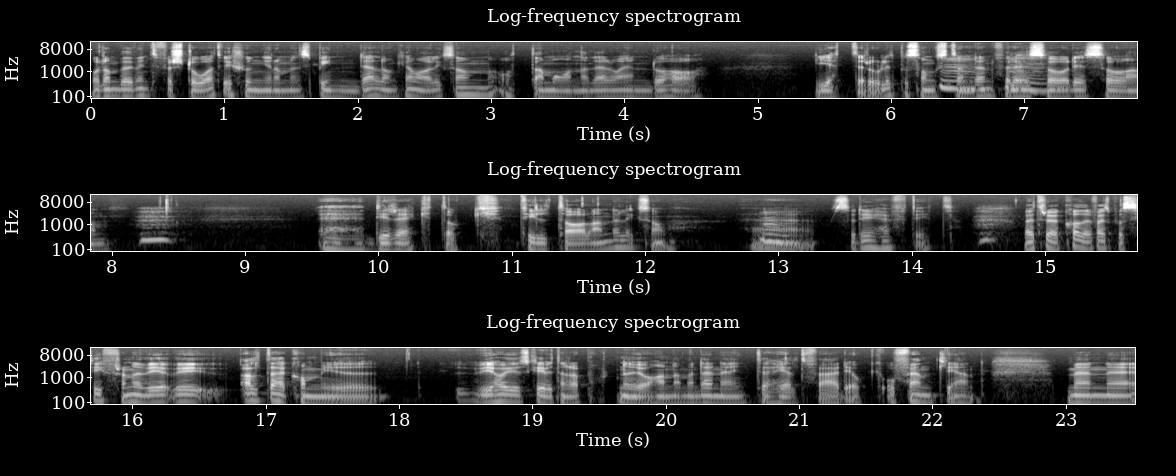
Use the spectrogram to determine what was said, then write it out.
Och de behöver inte förstå att vi sjunger om en spindel. De kan vara liksom åtta månader och ändå ha jätteroligt på sångstunden. För det är så, det är så eh, direkt och tilltalande. Liksom. Eh, Så det är häftigt. Och jag tror jag kollade faktiskt på siffrorna. Vi, vi, allt det här kommer ju... Vi har ju skrivit en rapport nu, Johanna, men den är inte helt färdig och offentlig än. Men eh,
